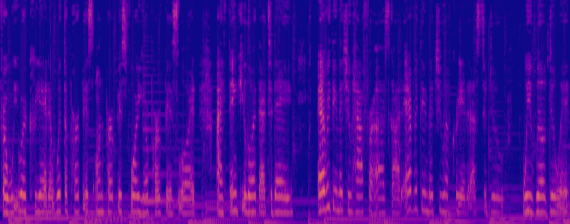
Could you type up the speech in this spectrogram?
for we were created with a purpose, on purpose, for your purpose, Lord. I thank you, Lord, that today, everything that you have for us, God, everything that you have created us to do, we will do it.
